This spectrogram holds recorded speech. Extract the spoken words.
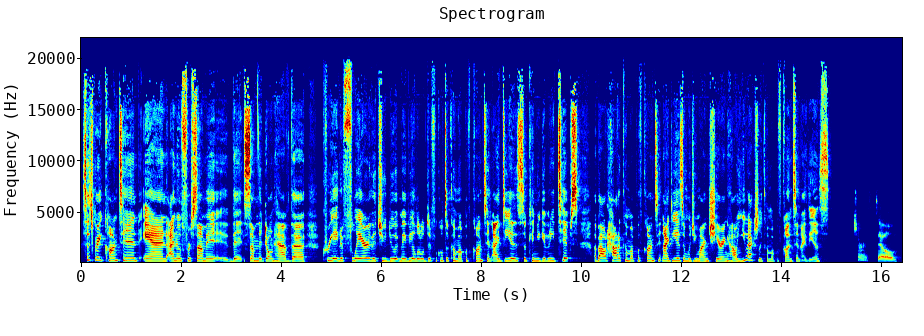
such great content and I know for some it, that some that don't have the creative flair that you do, it may be a little difficult to come up with content ideas. So can you give any tips about how to come up with content ideas and would you mind sharing how you actually come up with content ideas? Sure. So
